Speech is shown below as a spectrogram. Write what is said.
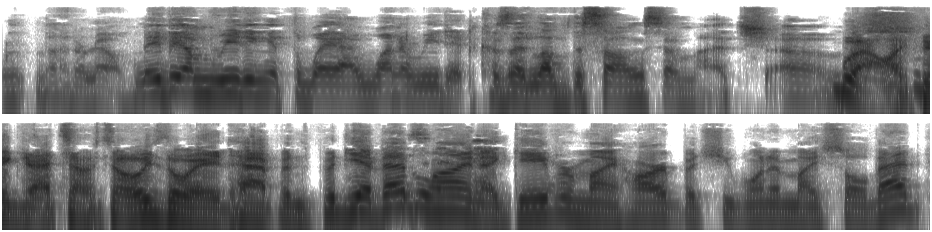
I don't know. Maybe I'm reading it the way I want to read it because I love the song so much. Um, well, I think that's it's always the way it happens. But yeah, that line, I gave her my heart, but she wanted my soul. That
